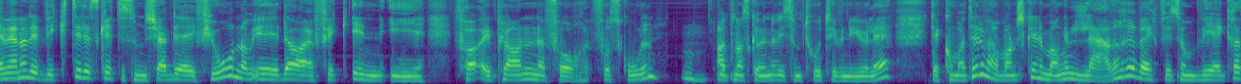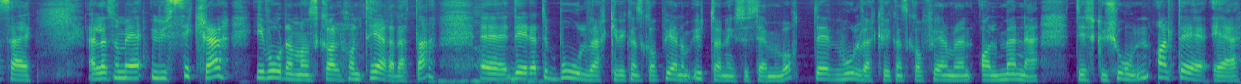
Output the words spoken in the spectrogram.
Jeg mener det er viktig det skrittet som skjedde i fjor, når vi da fikk inn i, i planene for, for skolen at man skal undervise om 22. juli. Det kommer til å være vanskelig. Det er mange lærere som vegrer seg, eller som er usikre i hvordan man skal håndtere dette. Eh, det er dette bolverket vi kan skape gjennom utdanningssystemet vårt. Det er bolverket vi kan skape gjennom den allmenne diskusjonen. Alt det er,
